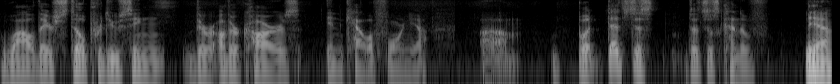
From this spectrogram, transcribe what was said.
while they're still producing their other cars in California. Um, but that's just that's just kind of Yeah.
